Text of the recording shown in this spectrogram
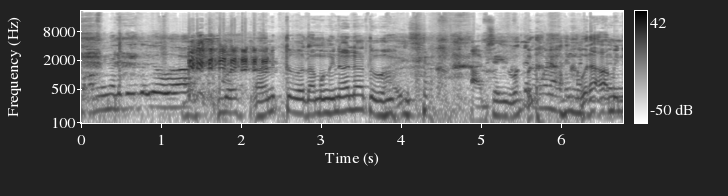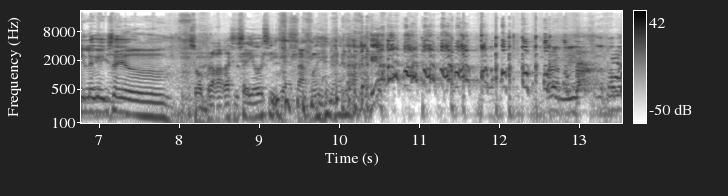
Baka may nalagay kayo ha. Ba, ano to? Tamang hinala to. Sabi sa'yo, huwag ka na muna kasi Wala kami nilagay sa'yo. Sobra ka kasi sa Yossi, kaya tamang yun na Para may sila pa ba?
